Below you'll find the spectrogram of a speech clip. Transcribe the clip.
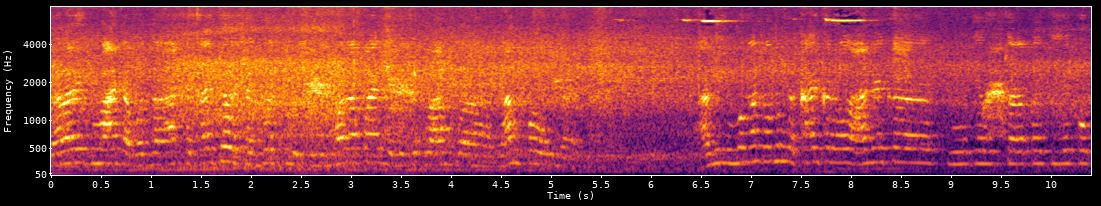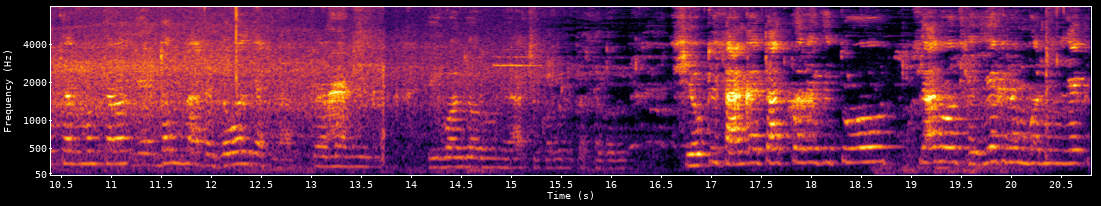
त्याला एक माझ्याबद्दल असं काय तर शब्द होती. मला पाहिजे की ते लांब लांब पाहून जायचं आणि मग आता म्हणलं काय करावं? अनेक म्हणजे उपचारापैकी एक उपचार मग त्याला एकदम आता जवळ घेतला. प्रमाणे ही गोंजावरून असं करून तसं करून. शेवटी सांगायचं तात्पर्य की तो चार वर्ष एक नंबर एक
